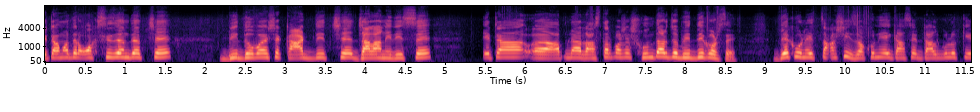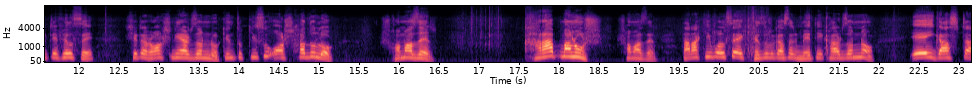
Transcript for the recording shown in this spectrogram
এটা আমাদের অক্সিজেন দিচ্ছে, বৃদ্ধ বয়সে কাঠ দিচ্ছে, জ্বালানি দিচ্ছে। এটা আপনার রাস্তার পাশে সৌন্দর্য বৃদ্ধি করছে। দেখুন, এই চাষি যখনই এই গাছের ডালগুলো কেটে ফেলছে, সেটা রস নেওয়ার জন্য। কিন্তু কিছু অসাধু লোক, সমাজের, খারাপ মানুষ সমাজের, তারা কি বলছে খেজুর গাছের মেথি খাওয়ার জন্য এই গাছটা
